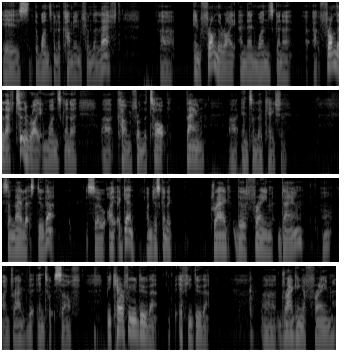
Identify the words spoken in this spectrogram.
is the one's going to come in from the left, uh, in from the right, and then one's going to, uh, uh, from the left to the right, and one's going to uh, come from the top down uh, into location. So now let's do that. So I again, I'm just going to drag the frame down. Oh, I dragged it into itself. Be careful you do that, if you do that uh, dragging a frame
